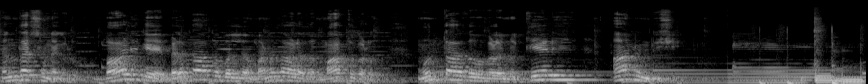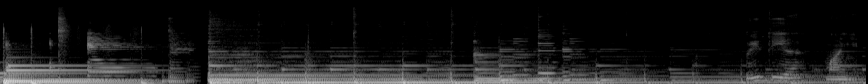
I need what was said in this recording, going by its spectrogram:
ಸಂದರ್ಶನಗಳು, ಬಾಳಿಗೆ ಬೆಳಕಾಗಬಲ್ಲ ಮನದಾಳದ ಮಾತುಗಳು ಮುಂತಾದವುಗಳನ್ನು ಕೇಳಿ ಆನಂದಿಸಿ. ಪ್ರೀತಿಯ ಮಾಯೆ.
